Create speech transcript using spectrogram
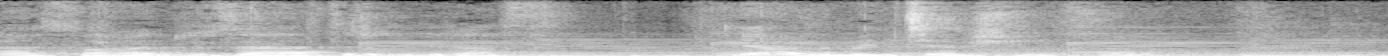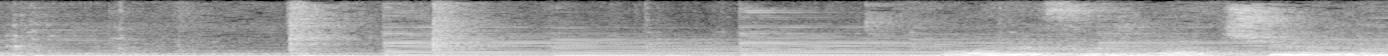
Ben sonra düzeltirim biraz. Yardım edeceğim şimdi sana. Bu arada fırını açıyorum.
